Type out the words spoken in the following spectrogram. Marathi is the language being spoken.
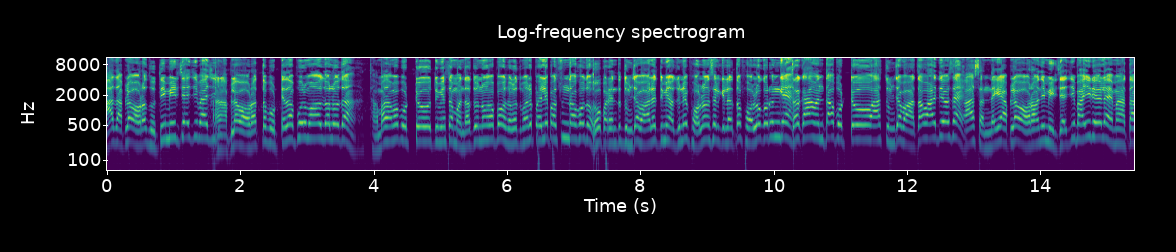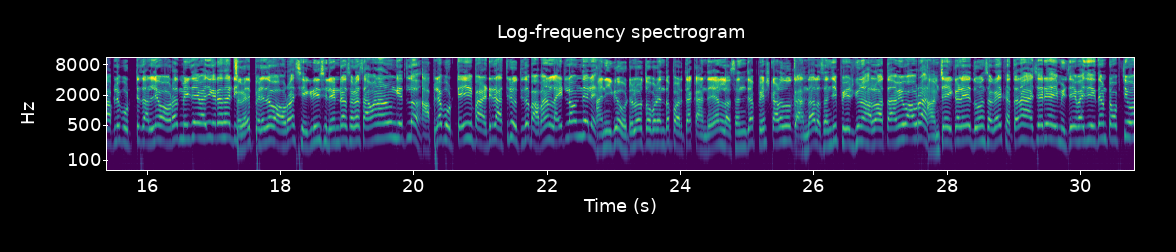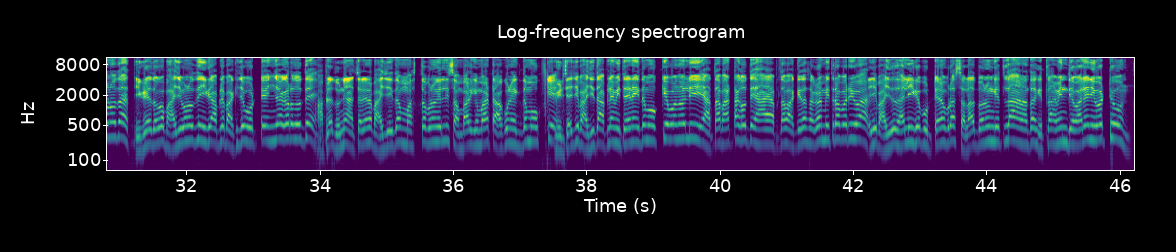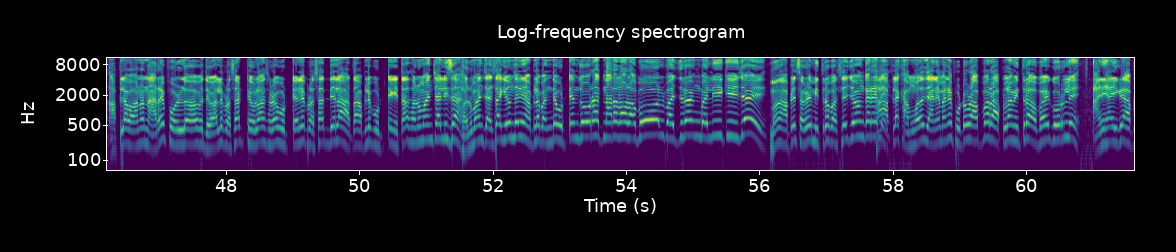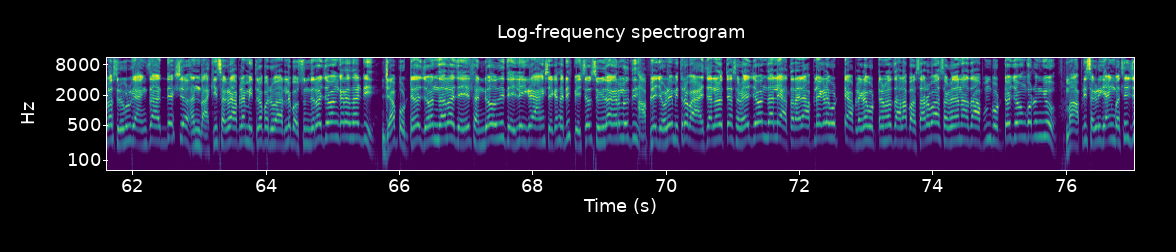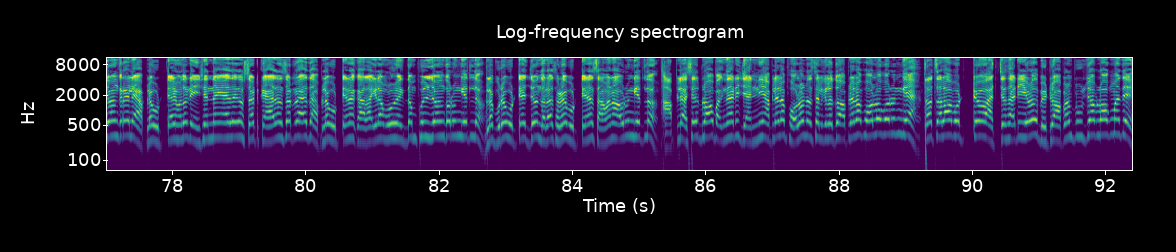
आज आपल्या वावरात होती मिरच्याची भाजी. आणि आपल्या वावरात तर पोट्ट्याचा फुल माहोल चालू होता. थांबा थांबा पोट्टो तुम्ही असं म्हणतो नका पाहू. सगळं तुम्हाला पहिलेपासून दाखवतो. तोपर्यंत तुमच्या भावाला तुम्ही अजूनही फॉलो नसेल केलं तर फॉलो करून घ्या. तर काय म्हणता पोट्टो आज तुमच्या भावाचा वाढदिवस आहे. आज संध्याकाळी आपल्या वावरामध्ये मिरच्याची भाजी ठेवलाय मग आता आपले पोट्टे चालले वावरात मिरच्याची भाजी करायसाठी. सगळ्यात पहिले तर वावरात शेगडी सिलेंडर सगळं सामान आणून घेतलं. आपल्या पोट्ट्याची पार्टी रात्री होती तर बाबांना लाइट लावून दिले. आणि इकडे हॉटेलवर तोपर्यंत परत्या कांद्या आणि लसणच्या पेस्ट काढत होतो. कांदा लसणची पेस्ट घेऊन आलो आता आम्ही वावरात. आमच्या इकडे दोन सगळे खतरनाक आचार्य आहे. मिरच्या मिरची भाजी एकदम टॉपची बनवतात. इकडे दोघं भाजी बनवते इकडे आपले बाकीचे पोट्टे एन्जॉय करत होते. आपल्या दोन्ही आचार्याने भाजी एकदम मस्त बनवून घेतली संभार गिंबार टाकून एकदम ओके मिरच्याची भाजी तर आपल्या मित्राने एकदम ओके बनवली. आता भात टाकवते हाय आता बाकीचा सगळं मित्र परिवार. ही भाजी तर झाली इकडे पोट्ट्याने पुरा सलाद बनवून घेतला आणि आता घेतला आम्ही देवाला निवड ठेवून. आपल्या भावानं नारळ फोडलं देवाला प्रसाद ठेवला सगळ्या पोट्ट्याला प्रसाद दिला. आता आपले पोट्टे घेतात हनुमान चालीसा. हनुमान चालीसा घेऊन जाईल आपल्या बंदे पोट्ट्यान जोरात नारा लावला. बोल बजरंग बली की जय. मग आपले सगळे मित्र बसले जेवण करायला. आपल्या खामगाव जाण्यामाने फोटोग्राफर आपला मित्र अभय गोरले. आणि हा इकडे आपला सुरेबुल गँगचा अध्यक्ष. आणि बाकी सगळे आपल्या मित्र परिवारले बसून दिलं जेवण करायसाठी. ज्या पोट्ट्याचं जेवण झालं जे थंडी होती त्याला इकडे अंग शेकासाठी स्पेशल सुविधा करायला होती. आपले जेवढे मित्र बाहेरचे आले होते सगळे जेवण झाले. आता राहिले आपल्याकडे पोट्टे. आपल्याकडे पोट्ट्यामध्ये चला बसार बा सगळेजण आता आपण पोट्टे जेवण करून घेऊ. मग आपली सगळी गँग बसली जेवण करायला. आपल्या पोट्ट्यामध्ये टेन्शन नाही यायचं सट खायचं सट राहायचं. आपल्या पोट्ट्यानं काला गेला म्हणून एकदम फुल जेवण करून घेतलं. आपल्या पुऱ्या पोट्ट्यात जेवण झालं सगळ्या पोट्ट्यानं सामान आवरून घेतलं. आपले असेच ब्लॉग बघण्यासाठी ज्यांनी आपल्याला फॉलो नसेल केलं तो आपल्याला फॉलो करून घ्या. तर चला पोट्ट्यो आजच्यासाठी एवढं भेटू आपण पुढच्या ब्लॉगमध्ये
